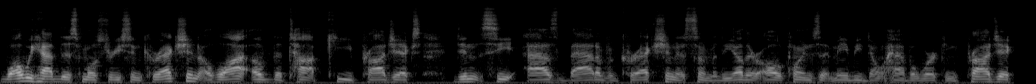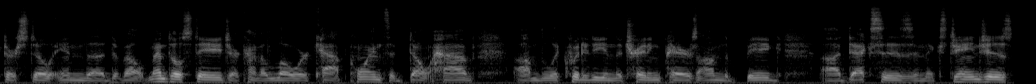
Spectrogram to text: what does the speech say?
while we had this most recent correction, a lot of the top key projects didn't see as bad of a correction as some of the other altcoins that maybe don't have a working project or still in the developmental stage are kind of lower cap coins that don't have um, the liquidity and the trading pairs on the big uh, dexes and exchanges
